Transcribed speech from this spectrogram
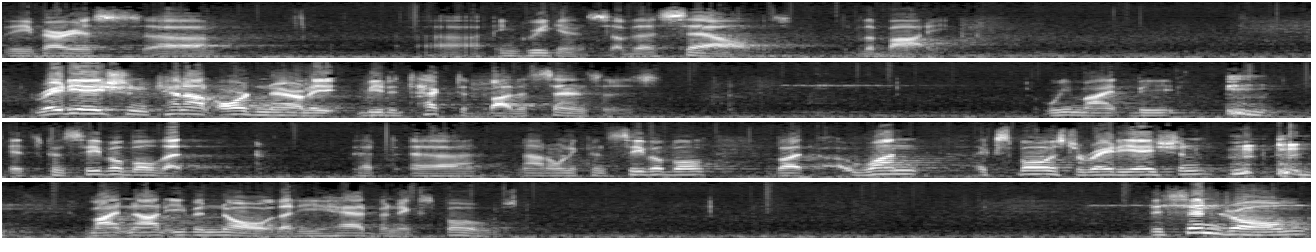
the various uh, uh, ingredients of the cells of the body. Radiation cannot ordinarily be detected by the senses. We might be, it's conceivable that, that uh, not only conceivable, but one exposed to radiation might not even know that he had been exposed. The syndrome,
